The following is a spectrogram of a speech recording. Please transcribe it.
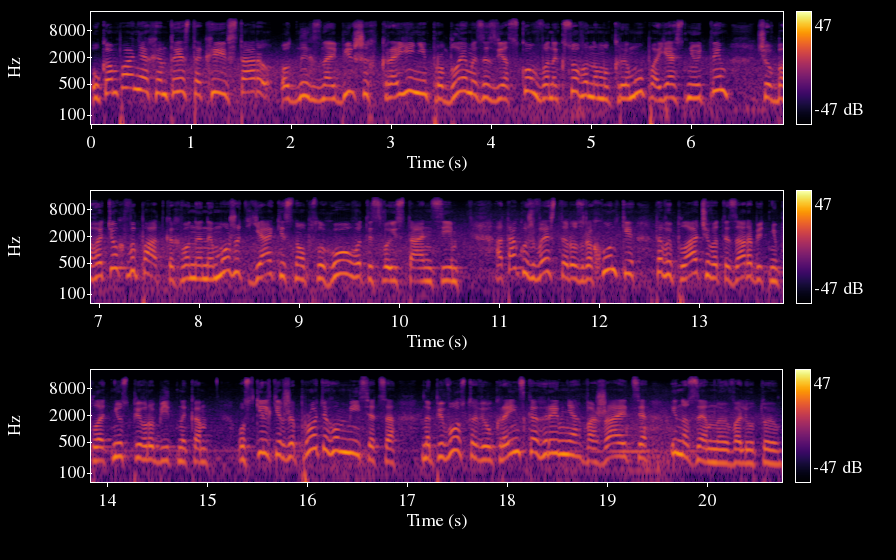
У компаніях МТС та Київстар, одних з найбільших в країні, проблеми зі зв'язком в анексованому Криму пояснюють тим, що в багатьох випадках вони не можуть якісно обслуговувати свої станції, а також вести розрахунки та виплачувати заробітну платню співробітникам, оскільки вже протягом місяця на півострові українська гривня вважається іноземною валютою.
